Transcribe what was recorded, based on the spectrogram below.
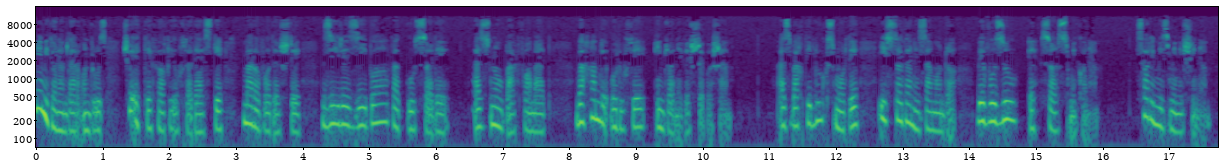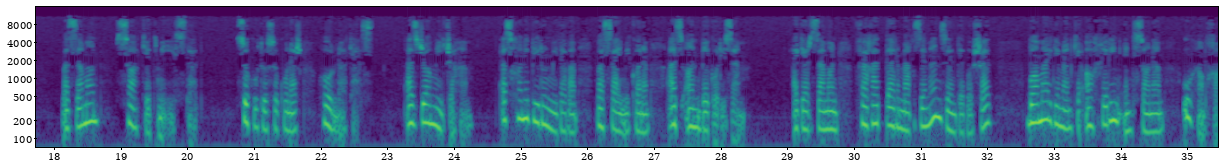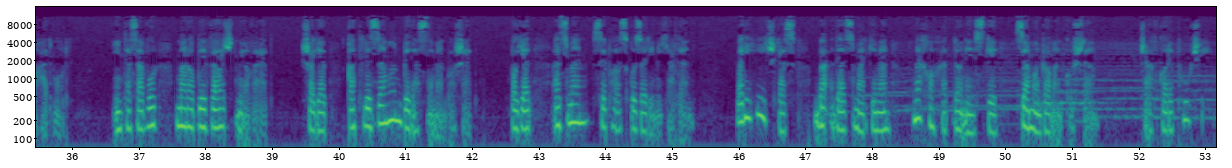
نمی‌دانم در آن روز چه اتفاقی افتاده است که مرا واداشته زیر زیبا و گوساله از نو برف آمد و حمل علوفه این را نوشته باشم. از وقتی لوکس مرده ایستادن زمان را به وضوع احساس می کنم. سر میز می نشینم و زمان ساکت می ایستد. سکوت و سکونش هولناک است. از جا می جهم. از خانه بیرون می دوم و سعی می کنم از آن بگریزم. اگر زمان فقط در مغز من زنده باشد با مرگ من که آخرین انسانم او هم خواهد مرد. این تصور مرا به وجد می آورد شاید قتل زمان به دست من باشد. باید از من سپاس گذاری می کردن. ولی هیچ کس بعد از مرگ من نخواهد دانست که زمان را من کشتم. چه افکار پوچی.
